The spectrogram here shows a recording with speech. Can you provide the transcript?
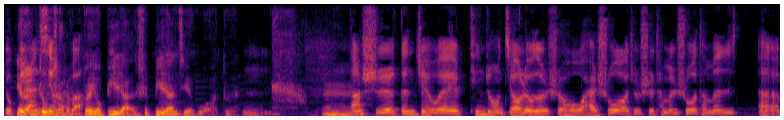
有必也很正然性是吧？对，有必然是必然结果，对，嗯。嗯，当时跟这位听众交流的时候，我还说，就是他们说他们呃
